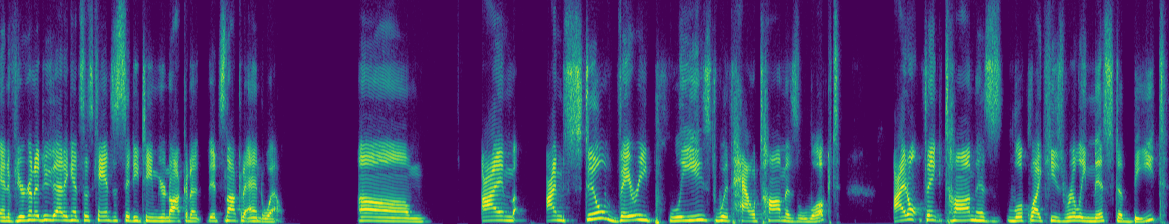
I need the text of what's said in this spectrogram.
and if you're going to do that against this Kansas City team, you're not gonna it's not going to end well. Um, I'm I'm still very pleased with how Tom has looked. I don't think Tom has looked like he's really missed a beat.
